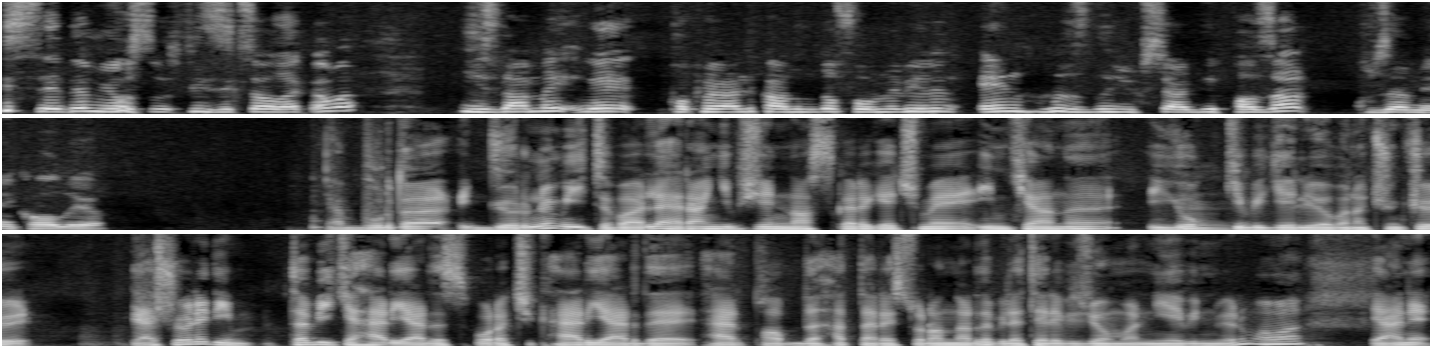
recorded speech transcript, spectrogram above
hissedemiyorsunuz fiziksel olarak ama izlenme ve popülerlik anlamında Formula 1'in en hızlı yükseldiği pazar Kuzey Amerika oluyor. Ya burada görünüm itibariyle herhangi bir şeyin NASCAR'a geçme imkanı yok Hmm. gibi geliyor bana. Çünkü ya şöyle diyeyim tabii ki her yerde spor açık. Her yerde, her pub'da hatta restoranlarda bile televizyon var. Niye bilmiyorum ama yani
